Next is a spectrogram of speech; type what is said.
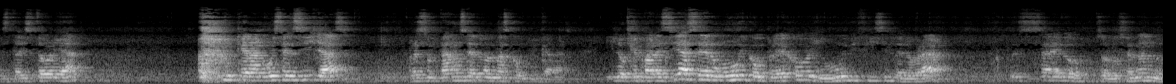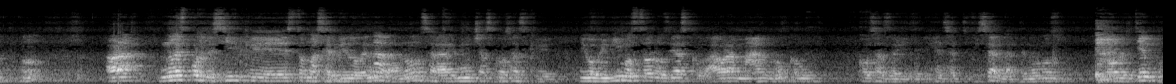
esta historia, que eran muy sencillas, resultaron ser las más complicadas. Y lo que parecía ser muy complejo y muy difícil de lograr, pues se ha ido solucionando, ¿no? Ahora, no es por decir que esto no ha servido de nada, ¿no? O sea, hay muchas cosas que, digo, vivimos todos los días ahora mal, ¿no? Con cosas de inteligencia artificial, la tenemos todo el tiempo.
